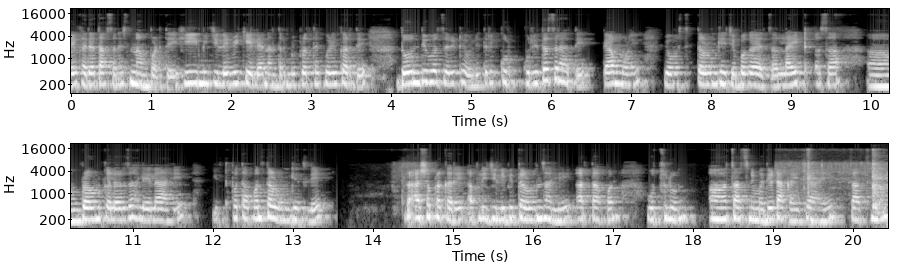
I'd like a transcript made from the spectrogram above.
एखाद्या तासानेच नम पडते. ही मी जिलेबी केल्यानंतर मी प्रत्येक वेळी करते. दोन दिवस जरी ठेवली तरी कुरकुरीतच राहते. त्यामुळे व्यवस्थित तळून घ्यायचे. बघा याचा लाइट असा ब्राऊन कलर झालेला आहे. इतपत आपण तळून घेतले. तर अशा प्रकारे आपली जिलेबी तळून झाली. आता आपण उचलून चाचणीमध्ये टाकायची आहे. चाचणी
